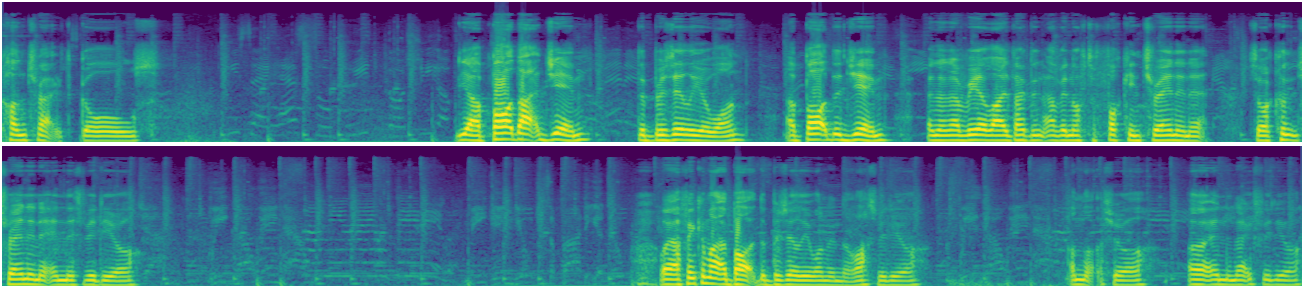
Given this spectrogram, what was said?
Contract goals. Yeah, I bought that gym, the Brasilia one. I bought the gym, and then I realised I didn't have enough to fucking train in it, so I couldn't train in it in this video. Wait, I think I might have bought the Brasilia one in the last video. I'm not sure. Uh, in the next video.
